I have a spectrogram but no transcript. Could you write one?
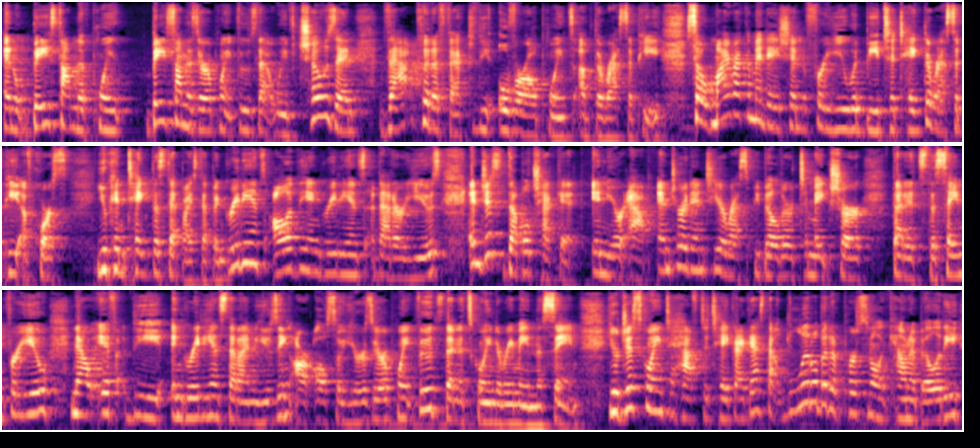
And based on the point based on the zero point foods that we've chosen, that could affect the overall points of the recipe. So my recommendation for you would be to take the recipe. Of course, you can take the step-by-step -step ingredients, all of the ingredients that are used, and just double check it in your app. Enter it into your recipe builder to make sure that it's the same for you. Now, if the ingredients that I'm using are also your zero point foods, then it's going to remain the same. You're just going to have to take, I guess, that little bit of personal accountability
